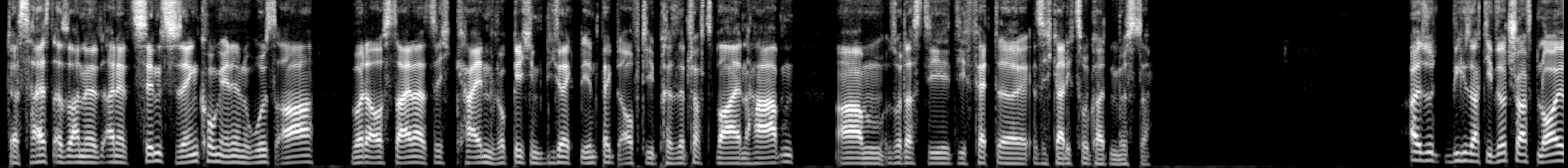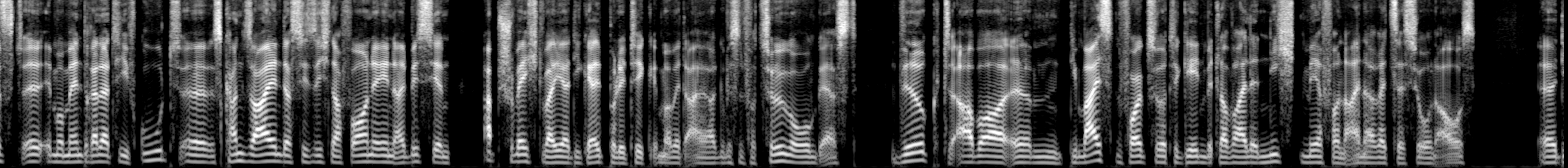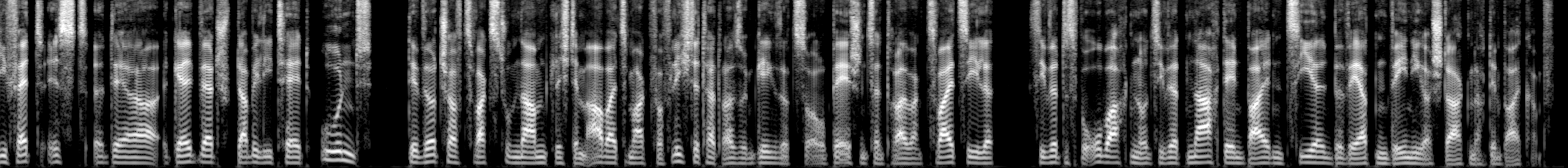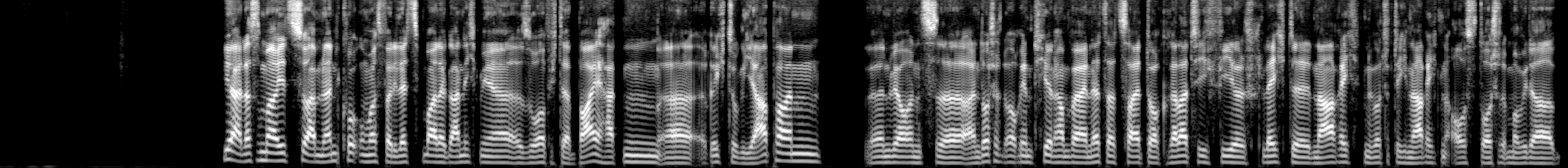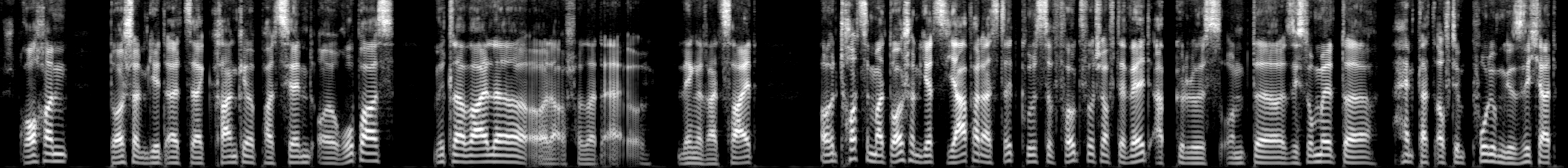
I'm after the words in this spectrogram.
Das heißt also, eine, eine Zinssenkung in den USA würde aus deiner Sicht keinen wirklichen direkten Impact auf die Präsidentschaftswahlen haben, ähm, sodass die, die FED äh, sich gar nicht zurückhalten müsste. Also, wie gesagt, die Wirtschaft läuft äh, im Moment relativ gut. Äh, es kann sein, dass sie sich nach vorne hin ein bisschen abschwächt, weil ja die Geldpolitik immer mit einer gewissen Verzögerung erst wirkt. Aber ähm, die meisten Volkswirte gehen mittlerweile nicht mehr von einer Rezession aus. Äh, die Fed ist äh, der Geldwertstabilität und dem Wirtschaftswachstum, namentlich dem Arbeitsmarkt, verpflichtet, hat also im Gegensatz zur Europäischen Zentralbank zwei Ziele. Sie wird es beobachten und sie wird nach den beiden Zielen bewerten, weniger stark nach dem Wahlkampf. Ja, lass uns mal jetzt zu einem Land gucken, was wir die letzten Male gar nicht mehr so häufig dabei hatten, äh, Richtung Japan. Wenn wir uns äh, an Deutschland orientieren, haben wir in letzter Zeit doch relativ viel schlechte Nachrichten, wirtschaftliche Nachrichten aus Deutschland immer wieder besprochen. Deutschland gilt als der kranke Patient Europas mittlerweile oder auch schon seit äh, längerer Zeit. Und trotzdem hat Deutschland jetzt Japan als drittgrößte Volkswirtschaft der Welt abgelöst und äh, sich somit äh, einen Platz auf dem Podium gesichert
